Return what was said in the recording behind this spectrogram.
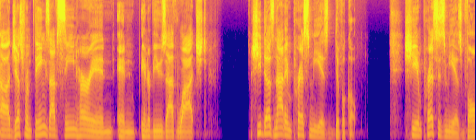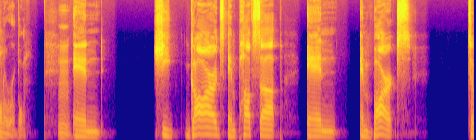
uh, just from things I've seen her in and interviews I've watched, she does not impress me as difficult. She impresses me as vulnerable. Mm. And she guards and puffs up and embarks to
